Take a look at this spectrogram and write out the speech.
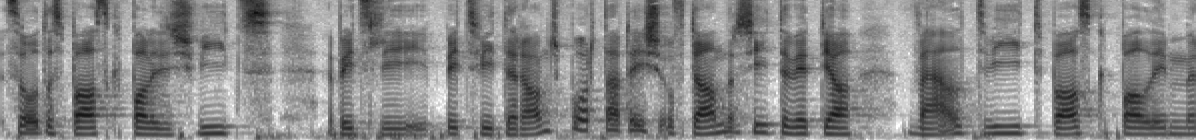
so, dass Basketball in der Schweiz ein bisschen, ein bisschen weiter Randsportart ist. Auf der anderen Seite wird ja weltweit Basketball immer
